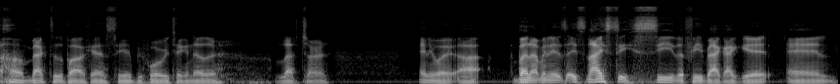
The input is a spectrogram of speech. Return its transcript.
um, back to the podcast here before we take another left turn. Anyway, uh, but I mean, it's it's nice to see the feedback I get and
